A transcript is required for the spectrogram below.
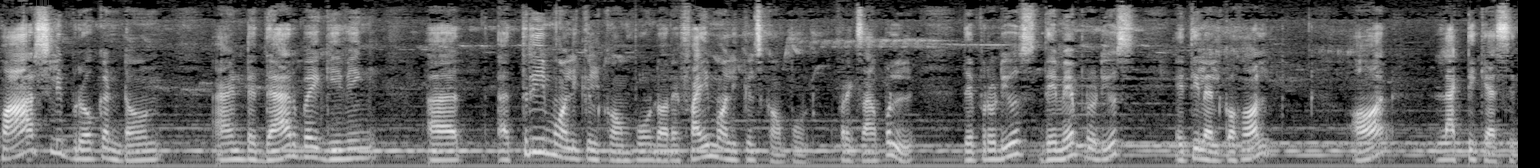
partially broken down and thereby giving a, a three molecule compound or a five molecules compound. For example they produce they may produce ethyl alcohol or lactic acid.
